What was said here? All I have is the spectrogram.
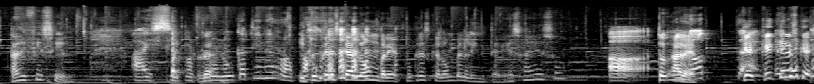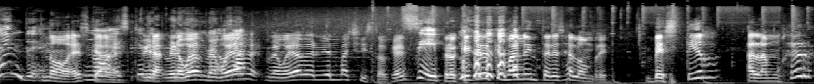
está difícil. Ay, sí, porque O sea, uno nunca tiene ropa. ¿Y tú crees que al hombre, tú crees que al hombre le interesa eso? Ah, Tú- a ver, no ¿qué- qué crees que- depende. No, es que, No, a ver, es que mira, mira, voy a- me, voy a, me voy a ver bien machista, ¿ok? Sí, Pero ¿qué crees que más le interesa al hombre? ¿Vestir a la mujer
